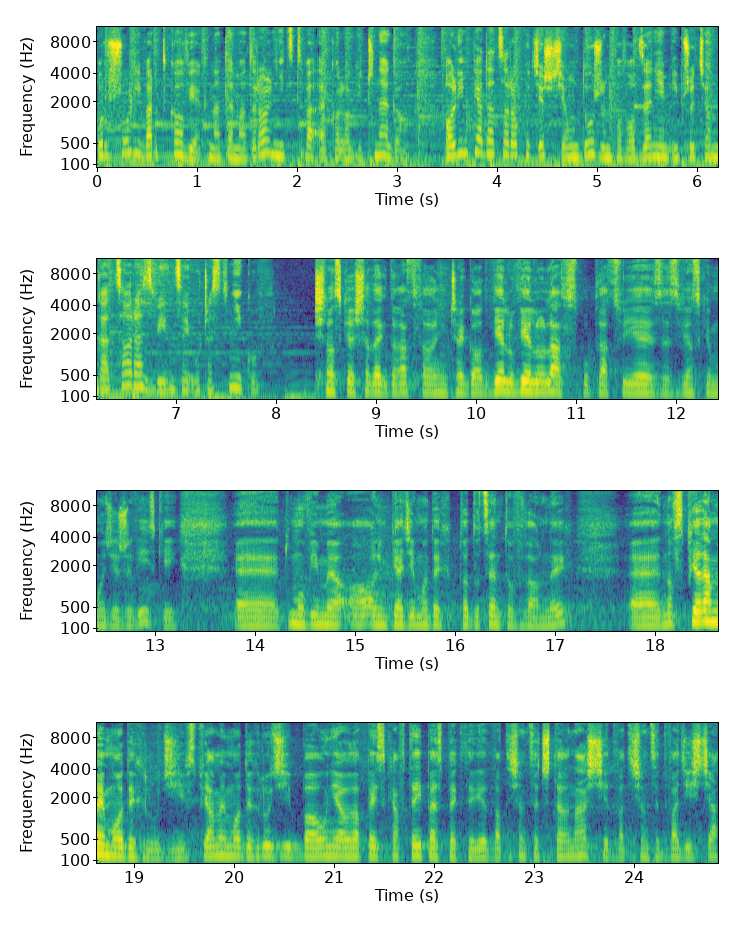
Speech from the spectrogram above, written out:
Urszuli Bartkowiak na temat rolnictwa ekologicznego. Olimpiada co roku cieszy się dużym powodzeniem i przyciąga coraz więcej uczestników. Śląski Ośrodek Doradztwa Rolniczego od wielu, wielu lat współpracuje ze Związkiem Młodzieży Wiejskiej. E, tu mówimy o Olimpiadzie Młodych Producentów Rolnych. E, no, wspieramy młodych ludzi, wspieramy młodych ludzi, bo Unia Europejska w tej perspektywie 2014-2020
